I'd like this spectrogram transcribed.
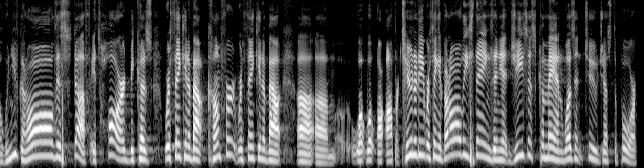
But when you've got all this stuff, it's hard because we're thinking about comfort, we're thinking about uh, um, what, what our opportunity, we're thinking about all these things, and yet Jesus' command wasn't to just the poor.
